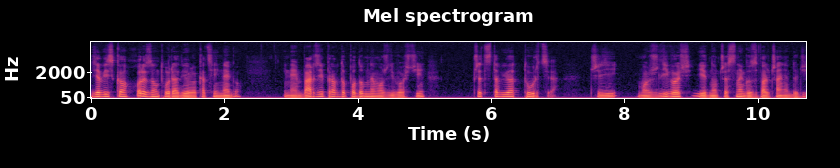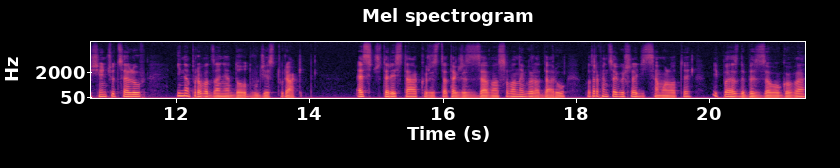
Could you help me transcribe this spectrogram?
zjawisko horyzontu radiolokacyjnego i najbardziej prawdopodobne możliwości przedstawiła Turcja, czyli możliwość jednoczesnego zwalczania do 10 celów i naprowadzania do 20 rakiet. S-400 korzysta także z zaawansowanego radaru potrafiącego śledzić samoloty i pojazdy bezzałogowe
